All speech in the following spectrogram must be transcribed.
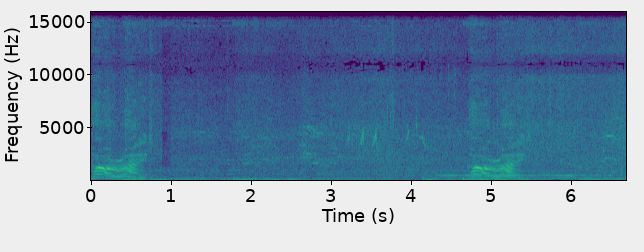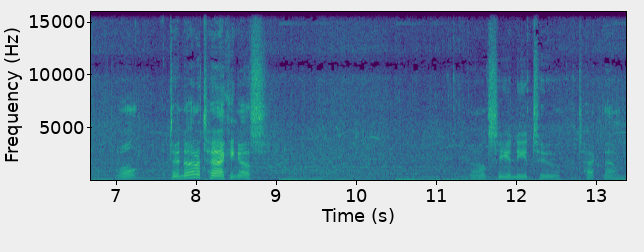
All right. All right. well, they're not attacking us. I don't see a need to attack them.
